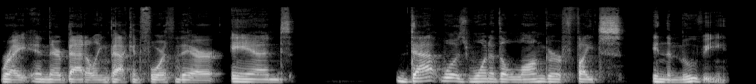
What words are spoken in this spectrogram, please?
Right, and they're battling back and forth there, and that was one of the longer fights in the movie,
